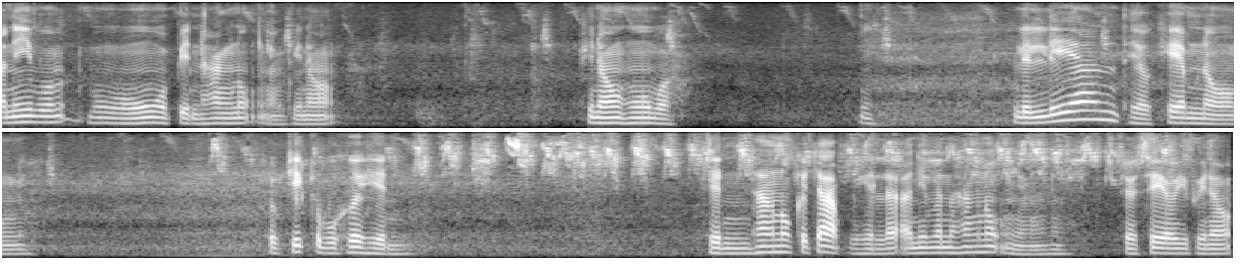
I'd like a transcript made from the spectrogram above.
อันนี้บ่บ่ฮู้ว่าเป็นทางนกอย่างพี่น้อง พี่น้องฮู้บ่นี่เลียนเลียนแถวแคมนองนี่สมจิตก็บ่เคยเห็น เห็นทางนกกระจาบก็เห็นแล้ว อันนี้มันทางนกอย่างนี่เซลล์อยู่พี่น้อง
